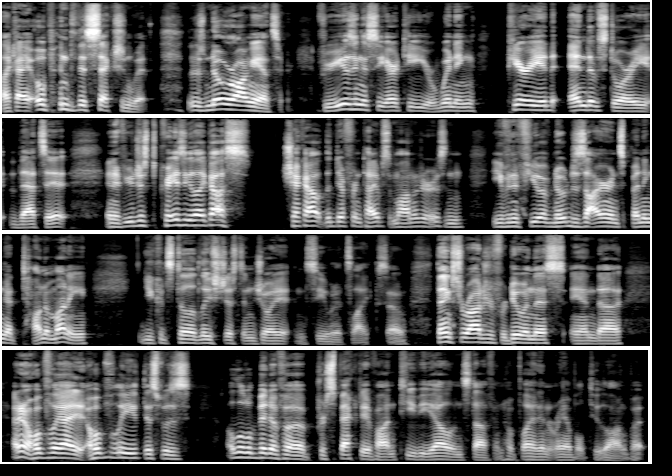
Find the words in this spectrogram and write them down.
like i opened this section with there's no wrong answer. If you're using a crt you're winning period. End of story. That's it. And if you're just crazy like us check out the different types of monitors and even if you have no desire in spending a ton of money you could still at least just enjoy it and see what it's like so thanks to roger for doing this and uh, I don't know. Hopefully, I hopefully this was a little bit of a perspective on TVL and stuff, and hopefully I didn't ramble too long. But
